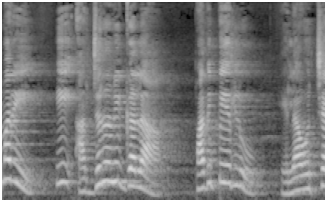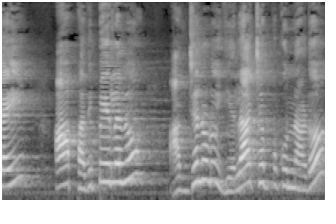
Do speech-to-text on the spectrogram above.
మరి ఈ అర్జునునికి గల పది పేర్లు ఎలా వచ్చాయి? ఆ పది పేర్లను అర్జునుడు ఎలా చెప్పుకున్నాడో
